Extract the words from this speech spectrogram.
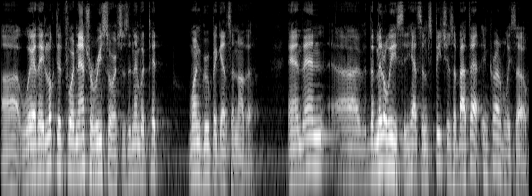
uh, where they looked at for natural resources and then would pit one group against another. And then uh, the Middle East, he had some speeches about that, incredibly so.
